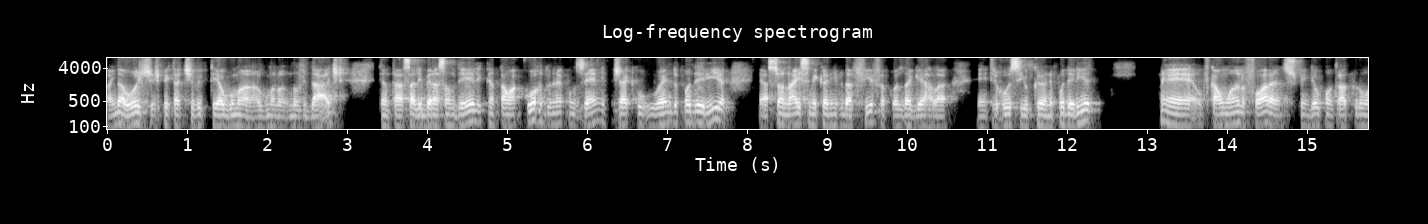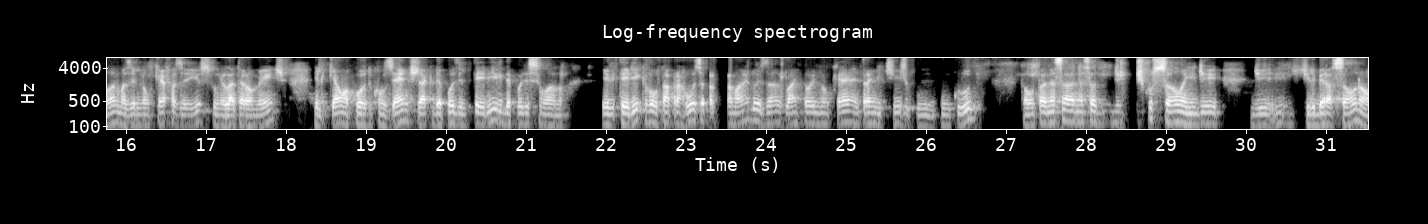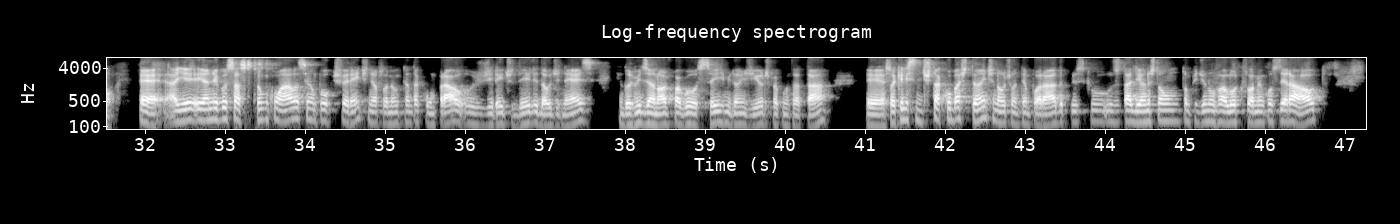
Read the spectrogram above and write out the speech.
ainda hoje, a expectativa de ter alguma, alguma novidade, tentar essa liberação dele, tentar um acordo né, com o Zenit, já que o Ender poderia acionar esse mecanismo da FIFA, por causa da guerra lá entre Rússia e Ucrânia, poderia é, ficar um ano fora, suspender o contrato por um ano, mas ele não quer fazer isso unilateralmente. Ele quer um acordo com o Zenit, já que depois ele teria, depois desse um ano, ele teria que voltar para a Rússia para mais dois anos lá, então ele não quer entrar em litígio com, com o clube. Então está nessa, nessa discussão aí de, de, de liberação ou não. É, aí a negociação com o Alas é um pouco diferente, né? O Flamengo tenta comprar os direitos dele da Udinese, em 2019 pagou 6 milhões de euros para contratar. É, só que ele se destacou bastante na última temporada, por isso que os italianos estão pedindo um valor que o Flamengo considera alto.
